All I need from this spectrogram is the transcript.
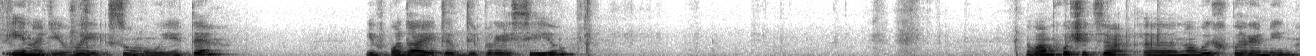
Іноді ви сумуєте і впадаєте в депресію. Вам хочеться е, нових перемін.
